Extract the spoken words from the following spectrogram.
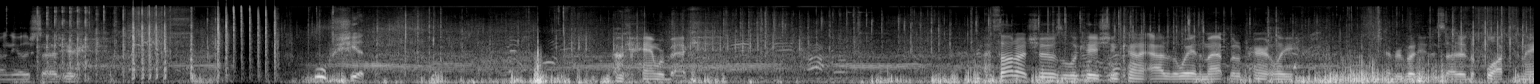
Around the other side here. Oh shit. Okay, and we're back. I thought I chose a location kind of out of the way in the map, but apparently everybody decided to flock to me.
